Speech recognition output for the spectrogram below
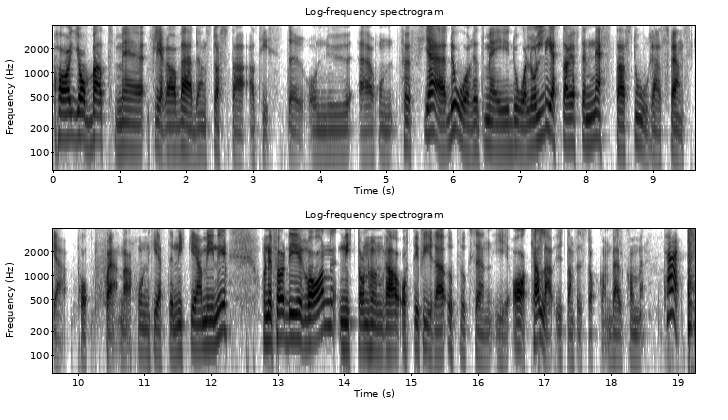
har jobbat med flera av världens största artister och nu är hon för fjärde året med i Idol och letar efter nästa stora svenska popstjärna. Hon heter Nicky Amini. Hon är född i Iran 1984, uppvuxen i Akalla utanför Stockholm. Välkommen! Tack!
